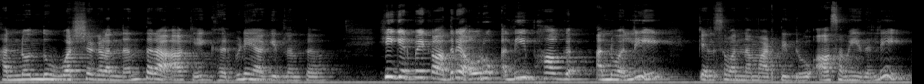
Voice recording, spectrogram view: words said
ಹನ್ನೊಂದು ವರ್ಷಗಳ ನಂತರ ಆಕೆ ಗರ್ಭಿಣಿಯಾಗಿದ್ಲಂತ. ಹೀಗಿರಬೇಕಾದ್ರೆ ಅವರು ಅಲಿಭಾಗ್ ಅನ್ನುವಲ್ಲಿ ಕೆಲಸವನ್ನು ಮಾಡ್ತಿದ್ರು ಆ ಸಮಯದಲ್ಲಿ.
